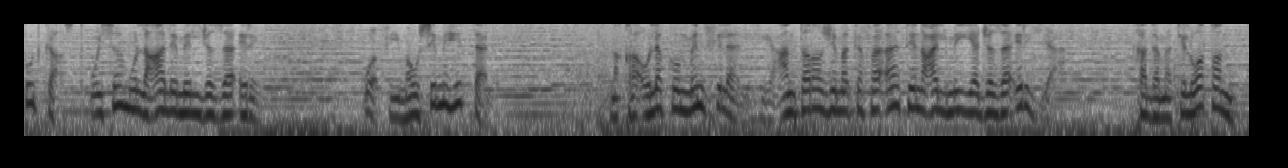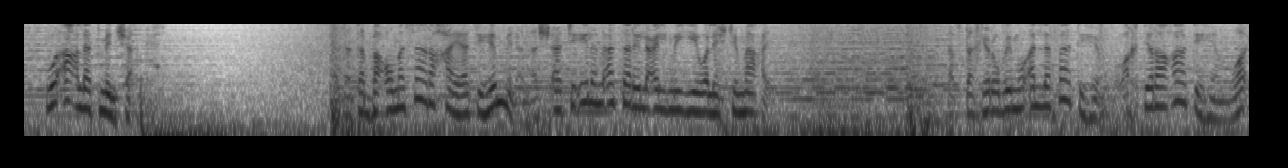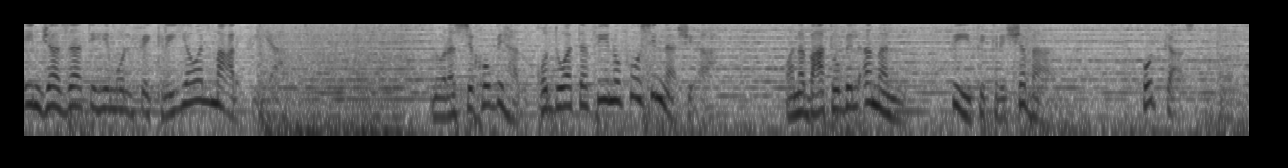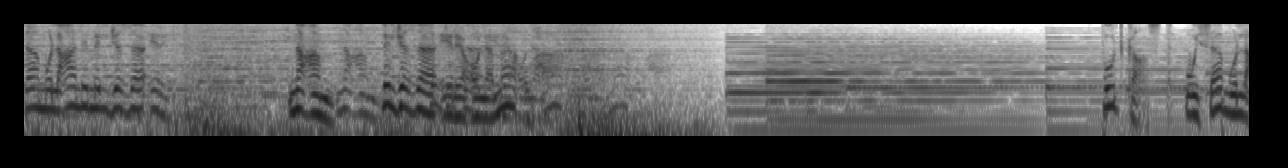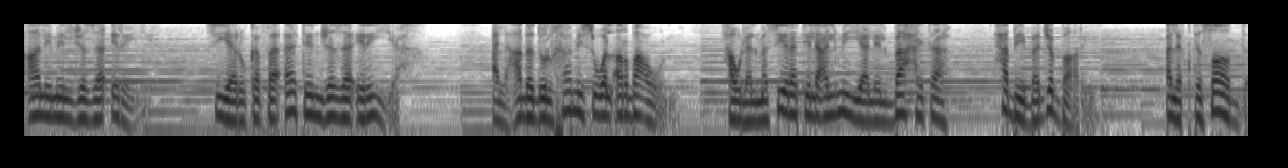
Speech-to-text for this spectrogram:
بودكاست وسام العالم الجزائري. وفي موسمه الثالث نقرأ لكم من خلاله عن تراجم كفاءات علمية جزائرية خدمت الوطن وأعلت من شأنه. نتتبع مسار حياتهم من النشأة إلى الأثر العلمي والاجتماعي. نفتخر بمؤلفاتهم واختراعاتهم وإنجازاتهم الفكرية والمعرفية. نرسخ بها القدوة في نفوس الناشئة. ونبعث بالأمل في فكر الشباب. بودكاست سام العالم الجزائري. نعم نعم. للجزائر علماؤها. بودكاست وسام العالم الجزائري. سير كفاءات جزائرية. العدد الخامس والأربعون حول المسيرة العلمية للباحثة حبيبه جباري. الاقتصاد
